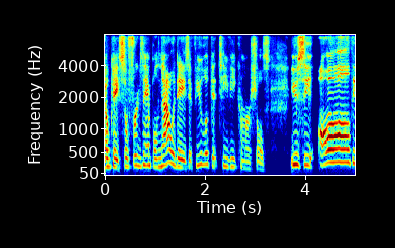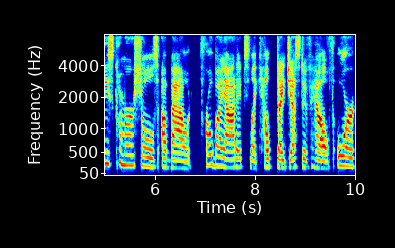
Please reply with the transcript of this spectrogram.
okay so for example nowadays if you look at tv commercials you see all these commercials about probiotics like help digestive health or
